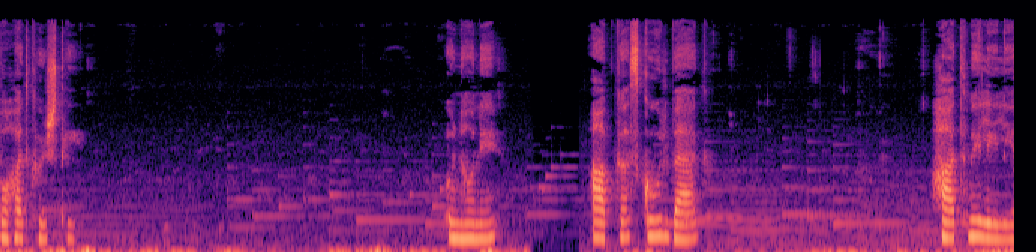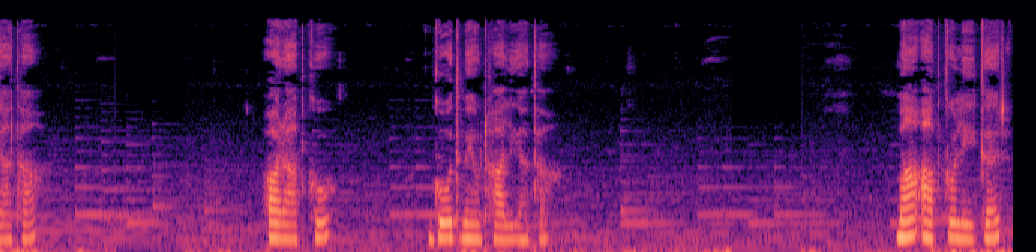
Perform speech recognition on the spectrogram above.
बहुत खुश थी। उन्होंने आपका स्कूल बैग हाथ में ले लिया था और आपको गोद में उठा लिया था। माँ आपको लेकर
